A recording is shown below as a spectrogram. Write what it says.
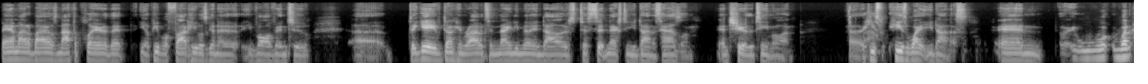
Bam Adebayo is not the player that you know people thought he was going to evolve into. Uh, they gave Duncan Robinson ninety million dollars to sit next to Udonis Haslem and cheer the team on. Uh, wow. He's he's white Udonis, and w- what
